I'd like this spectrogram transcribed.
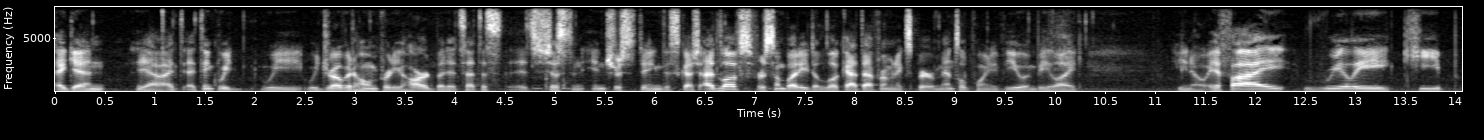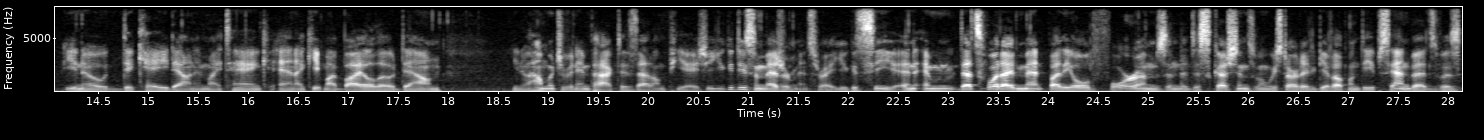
again, yeah, I, I think we we we drove it home pretty hard, but it's at this. It's just an interesting discussion. I'd love for somebody to look at that from an experimental point of view and be like, you know, if I really keep you know decay down in my tank and I keep my bio load down, you know, how much of an impact is that on pH? You could do some measurements, right? You could see, and and that's what I meant by the old forums and the discussions when we started to give up on deep sand beds was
